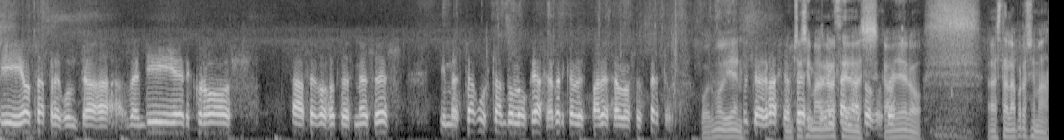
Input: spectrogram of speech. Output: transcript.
Y otra pregunta, vendí Aircross hace dos o tres meses y me está gustando lo que hace, a ver qué les parece a los expertos. Pues muy bien. Muchas gracias. Muchísimas ¿eh? gracias, ¿eh? caballero. Hasta la próxima.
